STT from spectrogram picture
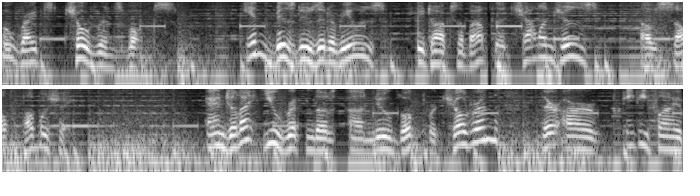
who writes children's books. In Bizgnus interviews, she talks about the challenges of self publishing. Angela, you've written a, a, new book for children. There are 85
